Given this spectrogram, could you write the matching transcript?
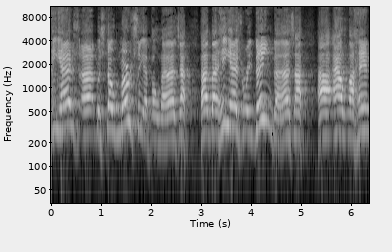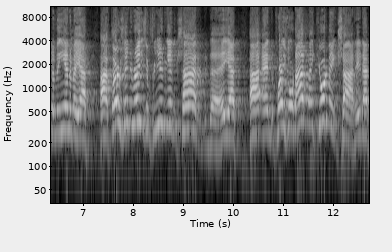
he has bestowed mercy upon us, but he has redeemed us out of the hand of the enemy. Uh, uh, if there's any reason for you to get excited today uh, uh, and to praise the Lord, I think you ought to be excited uh,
